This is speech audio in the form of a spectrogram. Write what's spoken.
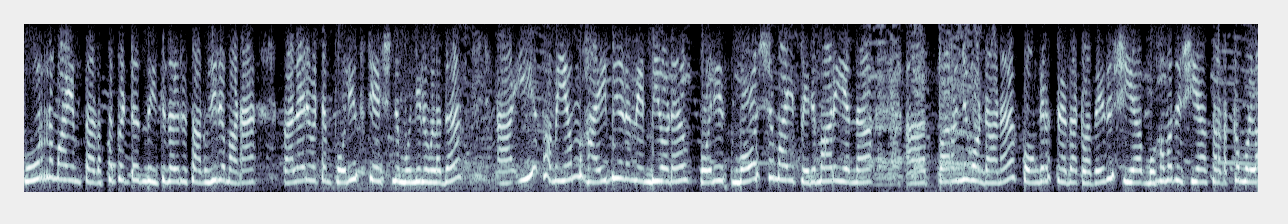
പൂർണമായും തടസ്സപ്പെട്ട് നിൽക്കുന്ന ഒരു സാഹചര്യമാണ് പാലാരിവട്ടം പോലീസ് സ്റ്റേഷന് മുന്നിലുള്ളത്. ഈ സമയം ഹൈബിയുടെ എം പിയോട് പോലീസ് മോശമായി പെരുമാറിയെന്ന് പറഞ്ഞുകൊണ്ടാണ് കോൺഗ്രസ് നേതാക്കൾ അതായത് ഷിയ മുഹമ്മദ് ഷിയാസ് അടക്കമുള്ള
